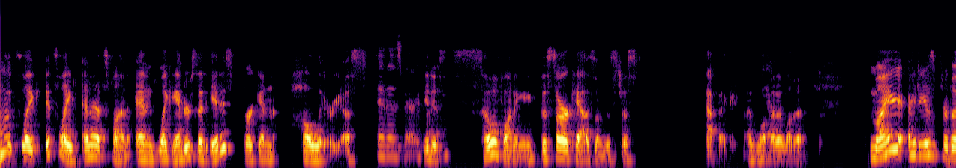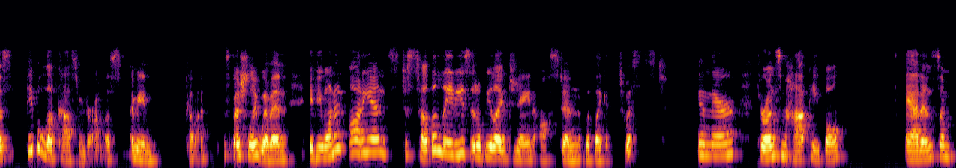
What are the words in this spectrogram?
Mhm. It's like it's light and it's fun. And like Andrew said, it is freaking hilarious. It is very It is funny. So funny. The sarcasm is just epic. I love Yeah. it. I love it. My ideas for this people love costume dramas. I mean, come on, especially women. If you want an audience, just tell the ladies it'll be like Jane Austen with like a twist in there. Throw in some hot people, add in some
